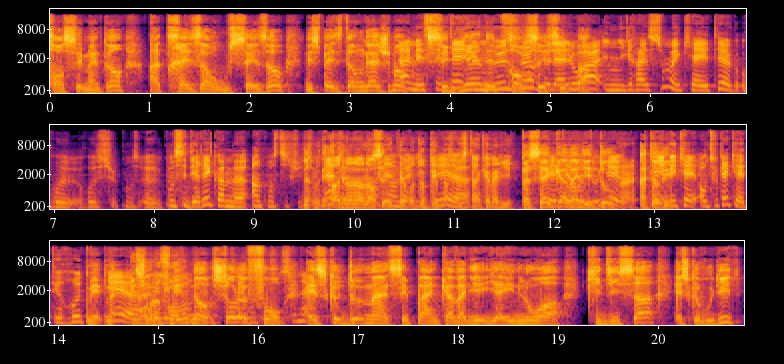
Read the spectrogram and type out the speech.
français maintenant, à 13 ans ou 16 ans, une espèce d'engagement Ah, mais C'est bien une d'être mesure français, de la c'est loi pas... immigration et qui a été euh, re- reçue- euh, considérée comme euh, inconstitutionnelle. Oh, Non, non, non, qui a été retoqué parce que c'était un cavalier. Parce que c'est un cavalier. Donc, attendez. Oui, mais qui a- en tout cas, qui a été retoqué. Mais, mais euh, sur le par fond- non, sur le fond, est-ce que demain c'est pas un cavalier Il y a une loi qui dit ça? Est-ce que vous dites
